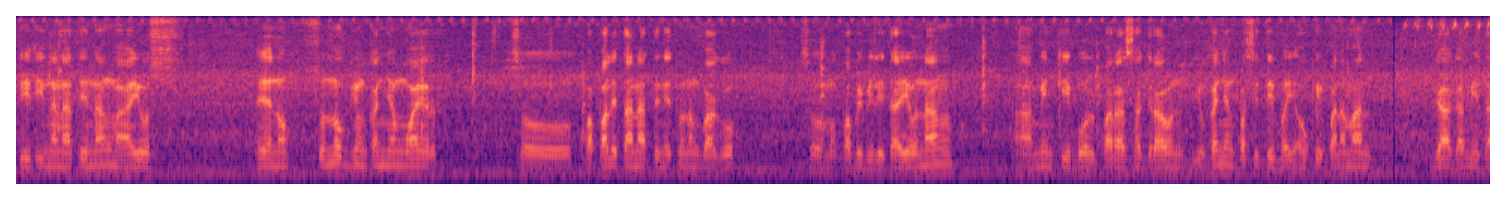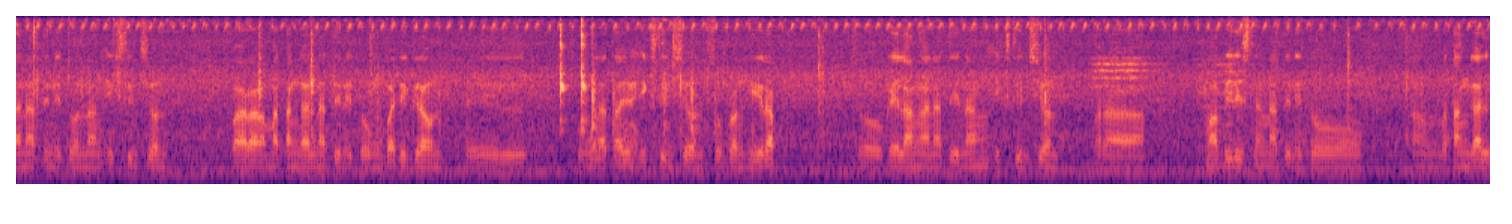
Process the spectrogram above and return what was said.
titingnan natin ng maayos. Ayan o sunog yung kanyang wire. So papalitan natin ito ng bago. So magpapibili tayo ng ah, main cable para sa ground. Yung kanyang positive ay okay pa naman. Gagamitan natin ito ng extension para matanggal natin itong body ground. Dahil kung wala tayong extension sobrang hirap. So kailangan natin ng extension para mabilis lang natin ito ang matanggal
